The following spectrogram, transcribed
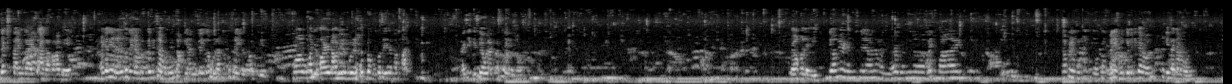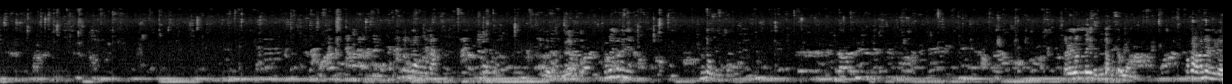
Next time, guys, aga kami. Ayun, nasa kami sa mga sakyan. Kaya wala ko sa'yo. Mga 1 hour kami mula pagpunta sa Makati. Kasi kasi wala ko sa'yo. Chocolate. Yung meron sila na ay may. Ay, magkita ka. Kita na mo. Ano naman yung takot lang? Baka ano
